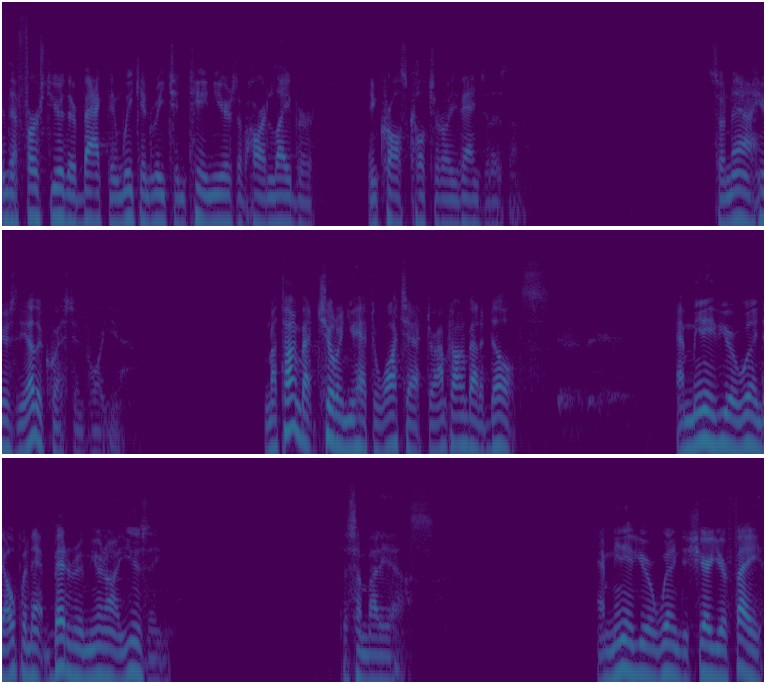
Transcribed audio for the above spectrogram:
in the first year they're back than we can reach in 10 years of hard labor in cross cultural evangelism. So now here's the other question for you. I'm not talking about children you have to watch after, I'm talking about adults. And many of you are willing to open that bedroom you're not using to somebody else. And many of you are willing to share your faith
